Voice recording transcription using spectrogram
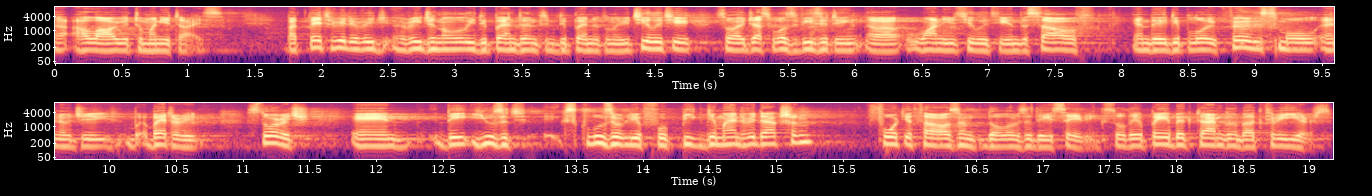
uh, allow you to monetize. But that's really reg regionally dependent and dependent on the utility. So I just was visiting uh, one utility in the south, and they deploy fairly small energy battery storage, and they use it exclusively for peak demand reduction, $40,000 a day savings. So their payback time is about three years.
